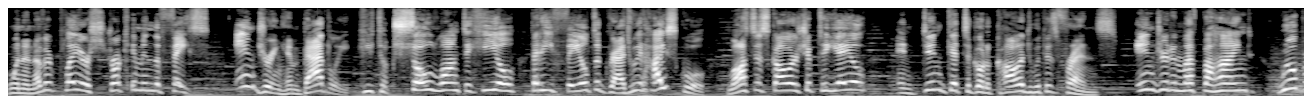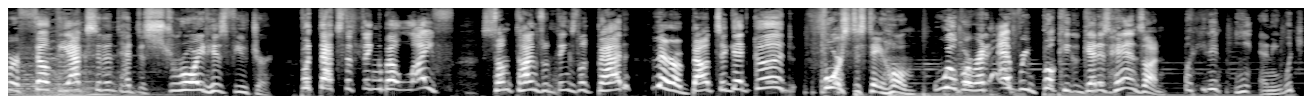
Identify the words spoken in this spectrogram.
when another player struck him in the face, injuring him badly. He took so long to heal that he failed to graduate high school, lost his scholarship to Yale, and didn't get to go to college with his friends. Injured and left behind, Wilbur felt the accident had destroyed his future. But that's the thing about life. Sometimes when things look bad, they're about to get good. Forced to stay home, Wilbur read every book he could get his hands on, but he didn't eat any, which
